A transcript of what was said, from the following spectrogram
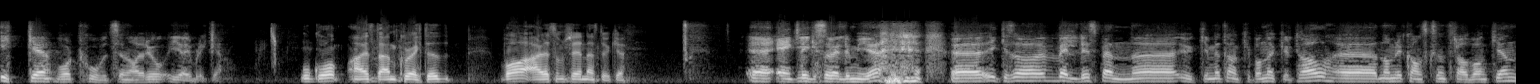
ikke vårt hovedscenario i øyeblikket. OK, I stand corrected. Hva er det som skjer neste uke? Eh, egentlig ikke så veldig mye. Eh, ikke så veldig spennende uke med tanke på nøkkeltall. Eh, den amerikanske sentralbanken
